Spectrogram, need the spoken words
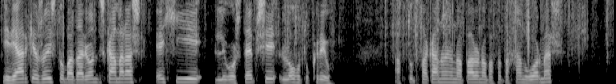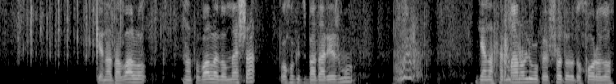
Η διάρκεια ζωής των μπαταριών της κάμερας έχει λιγοστέψει λόγω του κρύου. Αυτό που θα κάνω είναι να πάρω ένα από αυτά τα hand warmers και να, τα βάλω, να το βάλω εδώ μέσα που έχω και τις μπαταρίες μου για να θερμάνω λίγο περισσότερο το χώρο εδώ.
